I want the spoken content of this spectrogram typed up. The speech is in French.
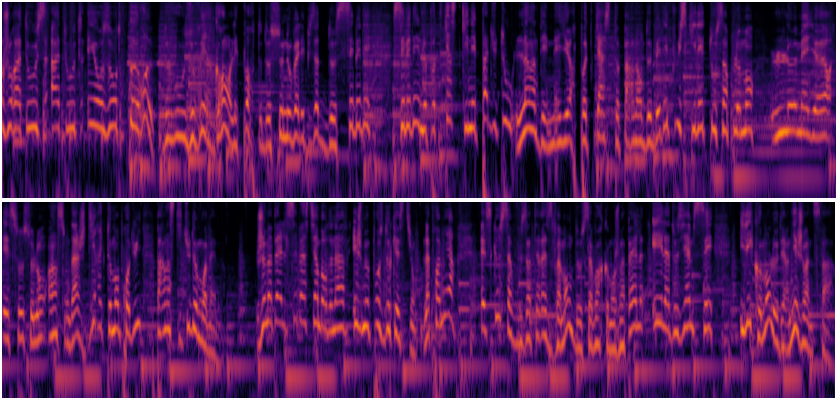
Bonjour à tous, à toutes et aux autres, heureux de vous ouvrir grand les portes de ce nouvel épisode de CBD. CBD, le podcast qui n'est pas du tout l'un des meilleurs podcasts parlant de BD, puisqu'il est tout simplement le meilleur, et ce selon un sondage directement produit par l'Institut de moi-même. Je m'appelle Sébastien Bordenave et je me pose deux questions. La première, est-ce que ça vous intéresse vraiment de savoir comment je m'appelle? Et la deuxième, c'est, il est comment le dernier Johann Sfar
